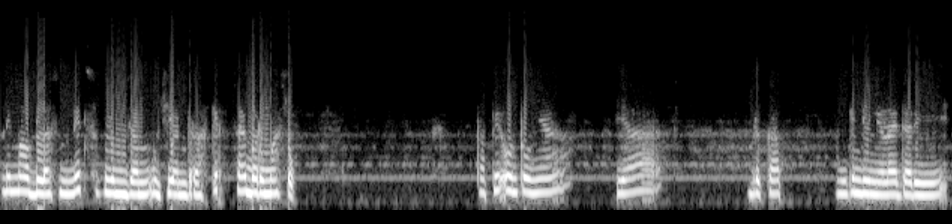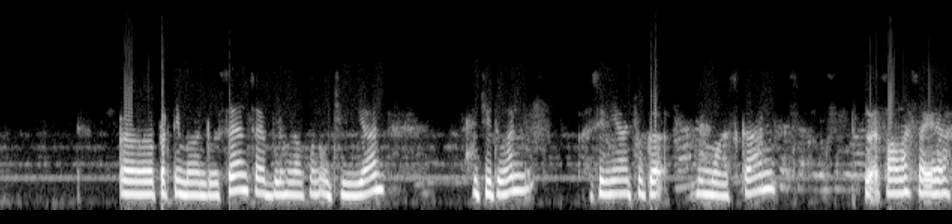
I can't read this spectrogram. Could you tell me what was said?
15 menit sebelum jam ujian berakhir saya baru masuk. Tapi untungnya ya berkat mungkin dinilai dari uh, pertimbangan dosen saya boleh melakukan ujian. Puji Tuhan hasilnya juga memuaskan. Nggak salah saya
